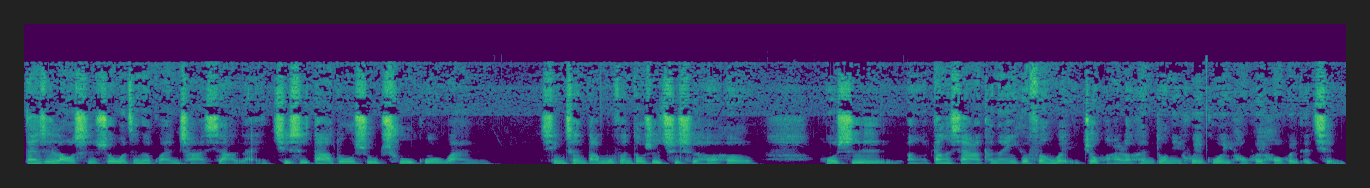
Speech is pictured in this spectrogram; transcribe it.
但是老实说，我真的观察下来，其实大多数出国玩行程，大部分都是吃吃喝喝，或是嗯，当下可能一个氛围就花了很多你回国以后会后悔的钱。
